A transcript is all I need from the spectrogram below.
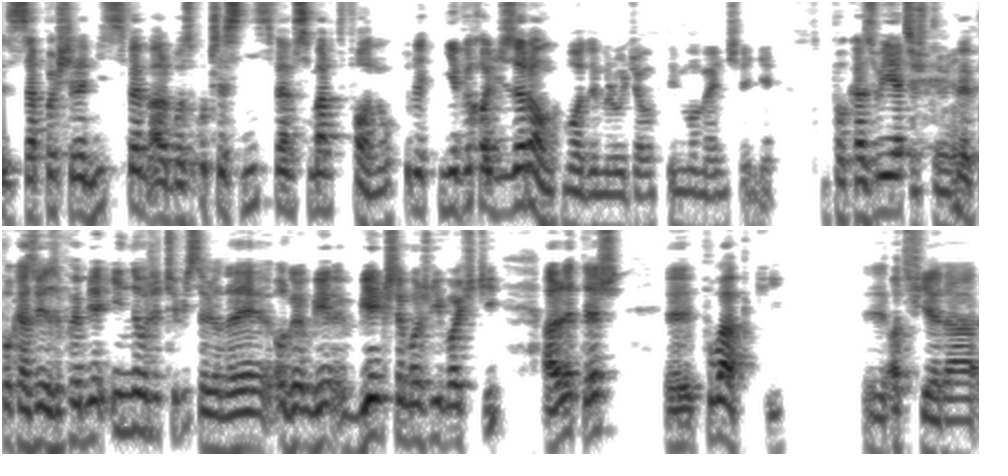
za pośrednictwem albo z uczestnictwem smartfonu, który nie wychodzi z rąk młodym ludziom w tym momencie, nie? Pokazuje, pokazuje zupełnie inną rzeczywistość, ona daje większe możliwości, ale też y, pułapki y, otwiera,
